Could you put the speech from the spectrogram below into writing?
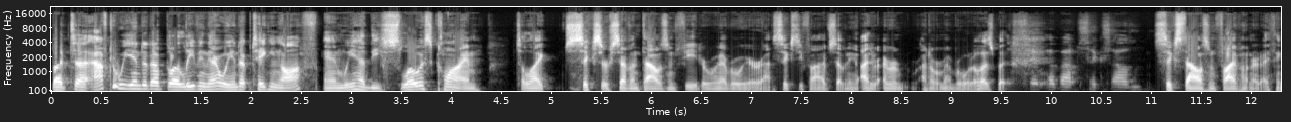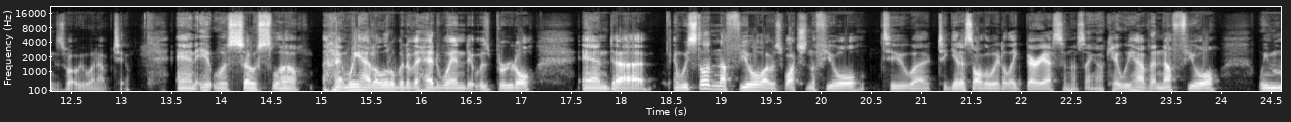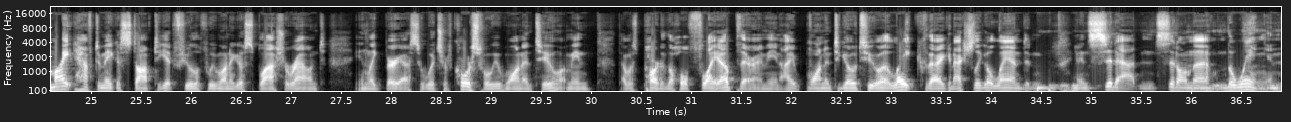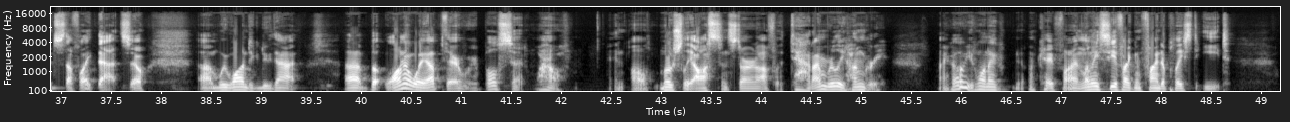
but uh, after we ended up uh, leaving there, we ended up taking off, and we had the slowest climb to like six or seven thousand feet or whatever we were at 65 70 I, I, I don't remember what it was but about 6000 6500 i think is what we went up to. And it was so slow and we had a little bit of a headwind it was brutal. And uh, and we still had enough fuel i was watching the fuel to uh, to get us all the way to lake berryessa and i was like okay we have enough fuel we might have to make a stop to get fuel if we want to go splash around in Lake Berryessa, which of course we wanted to. I mean, that was part of the whole flight up there. I mean, I wanted to go to a lake that I could actually go land and, and sit at and sit on the, the wing and stuff like that. So um, we wanted to do that. Uh, but on our way up there, we both said, wow. And all, mostly Austin started off with, Dad, I'm really hungry. Like, oh, you want to? Okay, fine. Let me see if I can find a place to eat.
